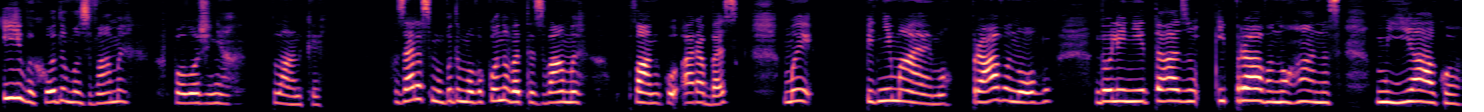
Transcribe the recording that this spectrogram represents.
і виходимо з вами в положення планки. Зараз ми будемо виконувати з вами планку арабеск. Ми піднімаємо праву ногу до лінії тазу, і права нога нас м'яко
